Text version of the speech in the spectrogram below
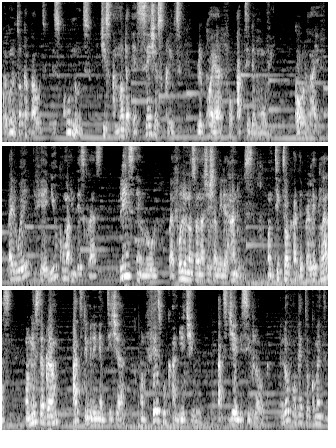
we're going to talk about the school notes, which is another essential script required for acting the movie called Life. By the way, if you're a newcomer in this class, please enroll by following us on our social media handles on TikTok at the private class, on Instagram at the Millennium Teacher, on Facebook and YouTube at GNBC Vlog. And don't forget to comment the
